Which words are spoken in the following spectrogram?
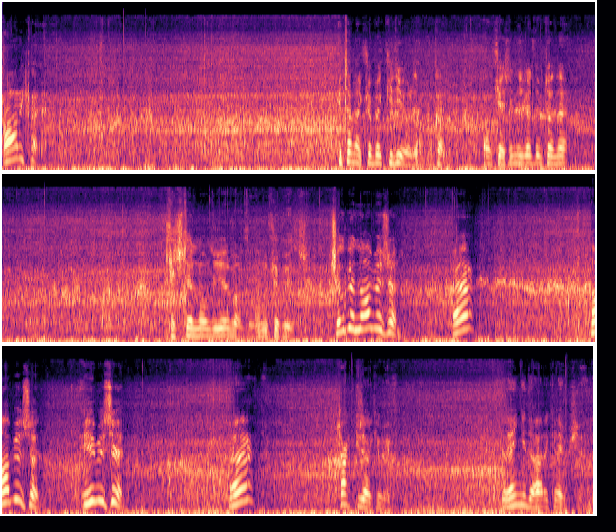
Harika. Bir tane köpek gidiyor oradan bakalım. O kesin ileride bir tane keçilerin olduğu yer vardı. Onun köpeğidir. Çılgın ne yapıyorsun? He? Ne yapıyorsun? İyi misin? He? Çok güzel köpek. Rengi de harikaymış yani.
